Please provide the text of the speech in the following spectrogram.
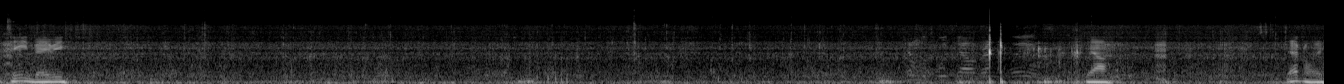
Thirteen, baby. Yeah. Definitely.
